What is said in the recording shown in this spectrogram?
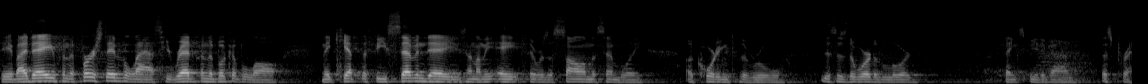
Day by day, from the first day to the last, he read from the book of the law, and they kept the feast seven days, and on the eighth there was a solemn assembly according to the rule. This is the word of the Lord. Thanks be to God. Let's pray.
